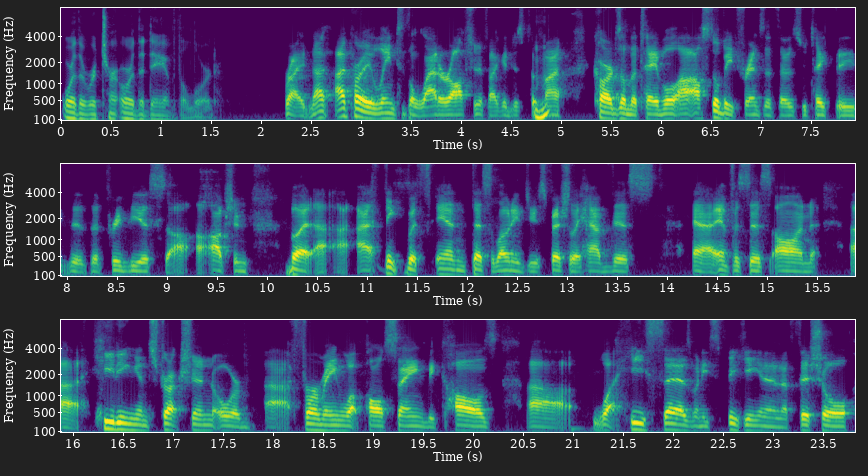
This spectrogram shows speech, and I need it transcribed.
or the return or the day of the Lord. Right. And I, would probably lean to the latter option if I could just put mm-hmm. my cards on the table. I'll still be friends with those who take the the, the previous uh, option. But I, I, think within Thessalonians, you especially have this uh, emphasis on uh, heeding instruction or uh, affirming what Paul's saying because uh, what he says when he's speaking in an official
